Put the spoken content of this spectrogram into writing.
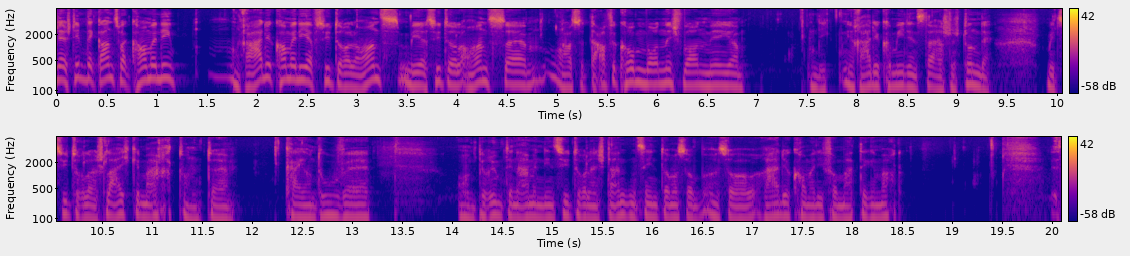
ja, stimmt nicht ganz, weil Comedy, Radio-Comedy auf Südtirol 1, wie Südtirol 1 äh, aus der Taufe gehoben worden ist, waren wir ja die Radio-Comedians der ersten Stunde mit Südtiroler Schleich gemacht und äh, Kai und Uwe und berühmte Namen, die in Südtirol entstanden sind, da haben wir so, so Radio-Comedy-Formate gemacht. Wir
